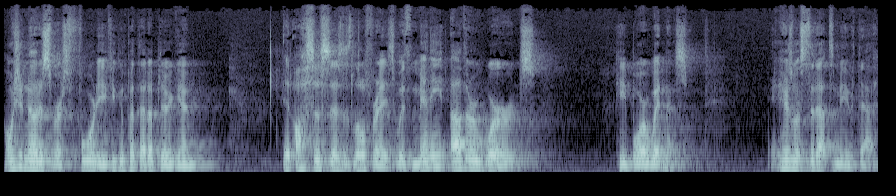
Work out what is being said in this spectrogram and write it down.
I want you to notice verse 40, if you can put that up there again. It also says this little phrase, with many other words, he bore witness. Here's what stood out to me with that.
